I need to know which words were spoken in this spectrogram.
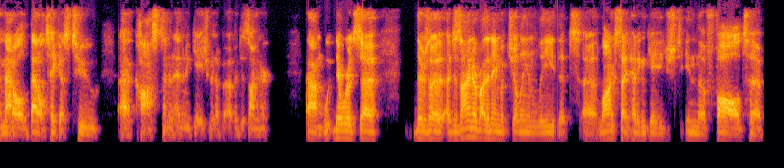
And that'll, that'll take us to uh, cost and, and, an engagement of, of a designer. Um, there was a, there's a, a, designer by the name of Jillian Lee that uh, Longsight had engaged in the fall to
